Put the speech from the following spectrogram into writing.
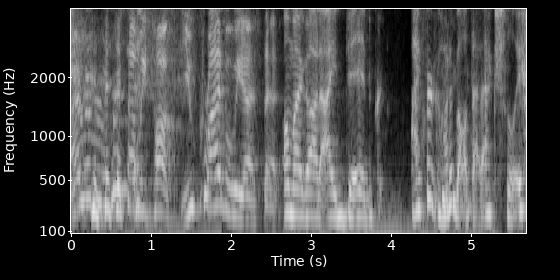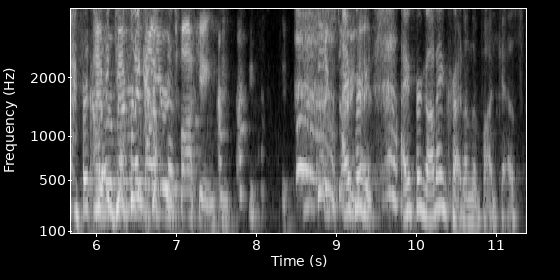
I remember the first time we talked, you cried when we asked that. Oh my god, I did. I forgot about that actually. I forgot. I remembered it while you were talking. like, I, for-. I forgot I cried on the podcast.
